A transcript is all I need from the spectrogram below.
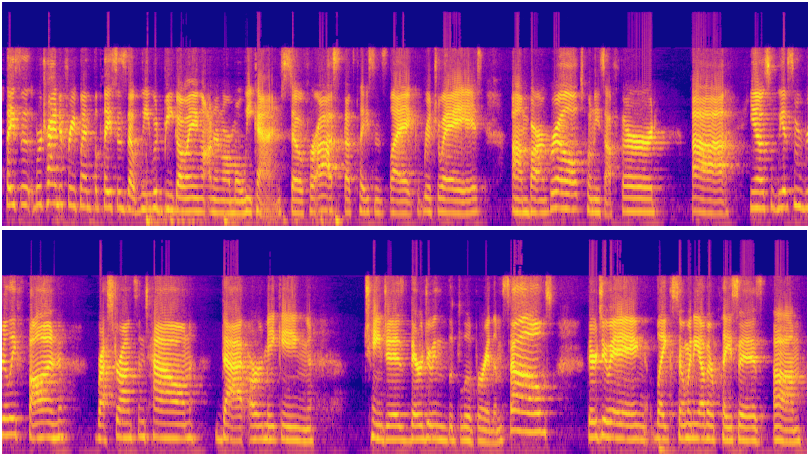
places we're trying to frequent the places that we would be going on a normal weekend. So for us that's places like ridgway's um, bar and grill tony's off third uh, you know so we have some really fun restaurants in town that are making changes they're doing the delivery themselves they're doing like so many other places um,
